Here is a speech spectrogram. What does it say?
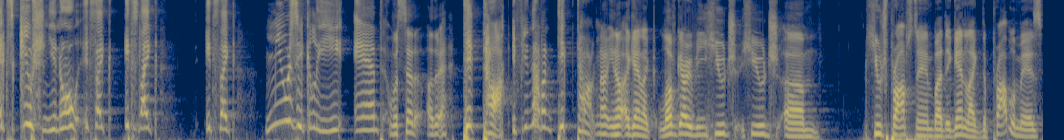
execution, you know? It's like, it's like, it's like Musical.ly and what's that other TikTok. If you're not on TikTok now, you know, again, like, love Gary Vee, huge, huge, um, huge props to him. But again, like the problem is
